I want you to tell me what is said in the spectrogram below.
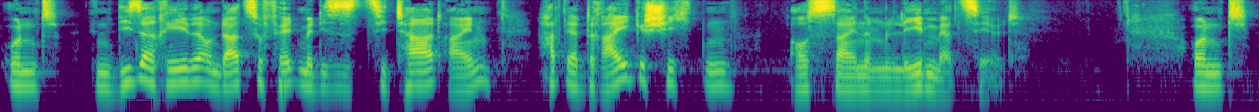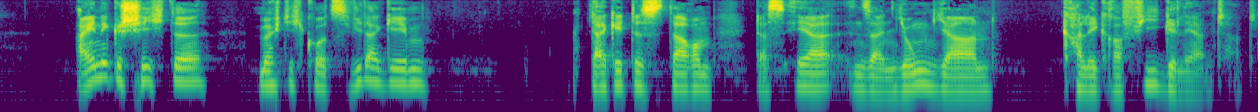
Und in dieser Rede, und dazu fällt mir dieses Zitat ein, hat er drei Geschichten aus seinem Leben erzählt. Und eine Geschichte möchte ich kurz wiedergeben. Da geht es darum, dass er in seinen jungen Jahren Kalligraphie gelernt hat.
